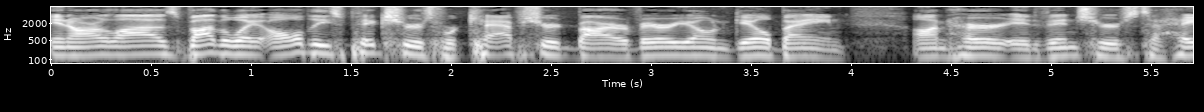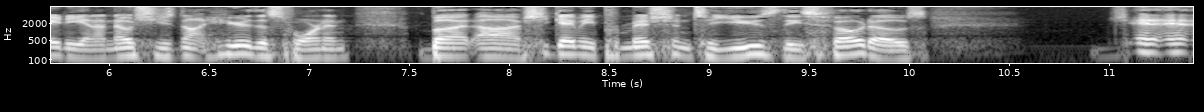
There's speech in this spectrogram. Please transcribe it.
in our lives. By the way, all these pictures were captured by our very own Gail Bain on her adventures to Haiti. And I know she's not here this morning, but uh, she gave me permission to use these photos. And, and,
